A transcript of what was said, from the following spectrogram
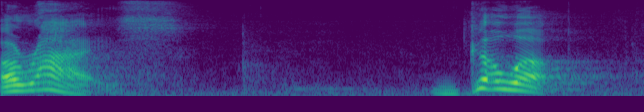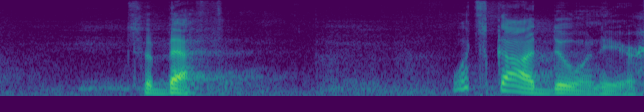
Arise, go up to Bethel. What's God doing here?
